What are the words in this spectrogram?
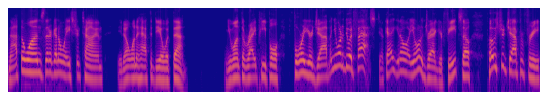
not the ones that are going to waste your time. You don't want to have to deal with them. You want the right people for your job and you want to do it fast. Okay. You know, you want to drag your feet. So post your job for free.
